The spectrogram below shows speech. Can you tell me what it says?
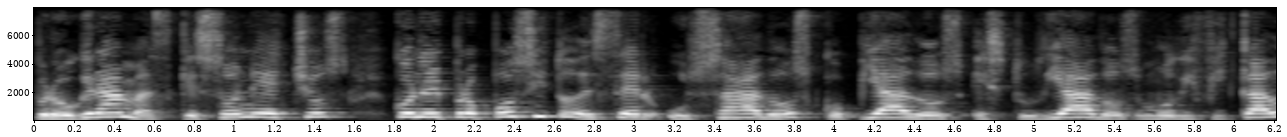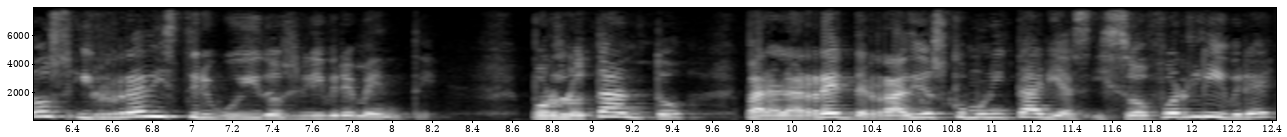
programas que son hechos con el propósito de ser usados, copiados, estudiados, modificados y redistribuidos libremente. Por lo tanto, para la red de radios comunitarias y software libre,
